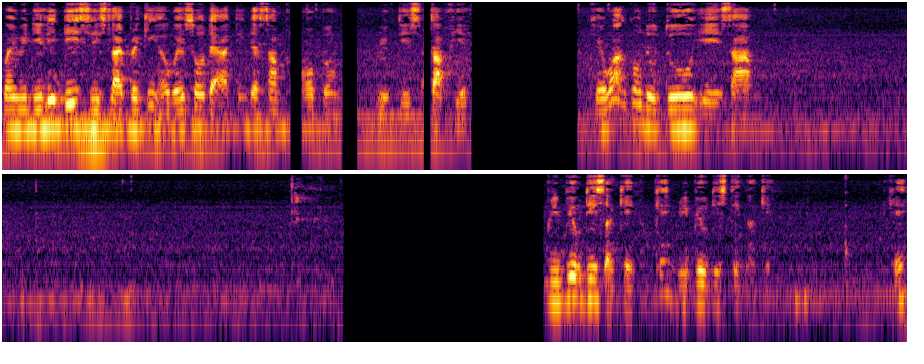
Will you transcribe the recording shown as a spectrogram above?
When we delete this it's like breaking away so that I think there's some problem with this stuff here. Okay what I'm going to do is um rebuild this again okay? Rebuild this thing again okay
